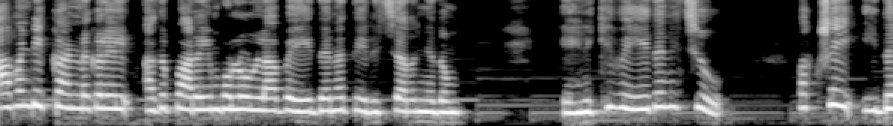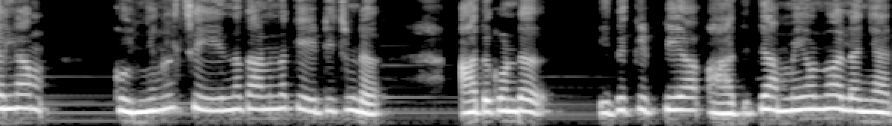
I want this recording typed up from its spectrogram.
അവന്റെ കണ്ണുകളിൽ അത് പറയുമ്പോഴുള്ള വേദന തിരിച്ചറിഞ്ഞതും എനിക്ക് വേദനിച്ചു. പക്ഷേ ഇതെല്ലാം കുഞ്ഞുങ്ങൾ ചെയ്യുന്നതാണെന്ന് കേട്ടിട്ടുണ്ട്. അതുകൊണ്ട് ഇത് കിട്ടിയ ആദ്യത്തെ അമ്മയൊന്നുമല്ല ഞാൻ.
